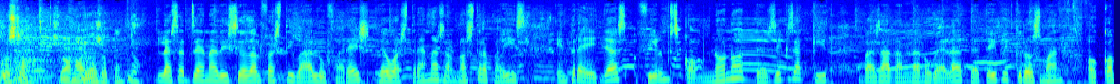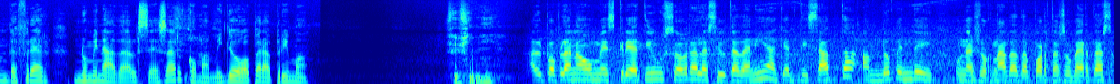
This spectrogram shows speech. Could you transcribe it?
croissant. La noia, j'appelle No. La setzena edició del festival ofereix 10 estrenes al nostre país, entre elles films com Nono de Zigzag Kid, basada en la novel·la de David Grossman, o Com de Frère, nominada al César com a millor òpera prima. C'est fini. El Poble Nou més creatiu s'obre la ciutadania aquest dissabte amb l'Open Day, una jornada de portes obertes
